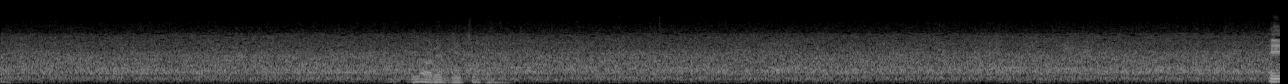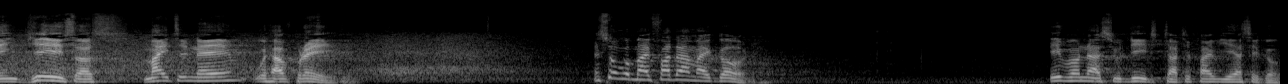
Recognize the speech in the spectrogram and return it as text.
you. Glory be to God. In Jesus' mighty name we have prayed. And so my Father and my God, even as you did 35 years ago,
